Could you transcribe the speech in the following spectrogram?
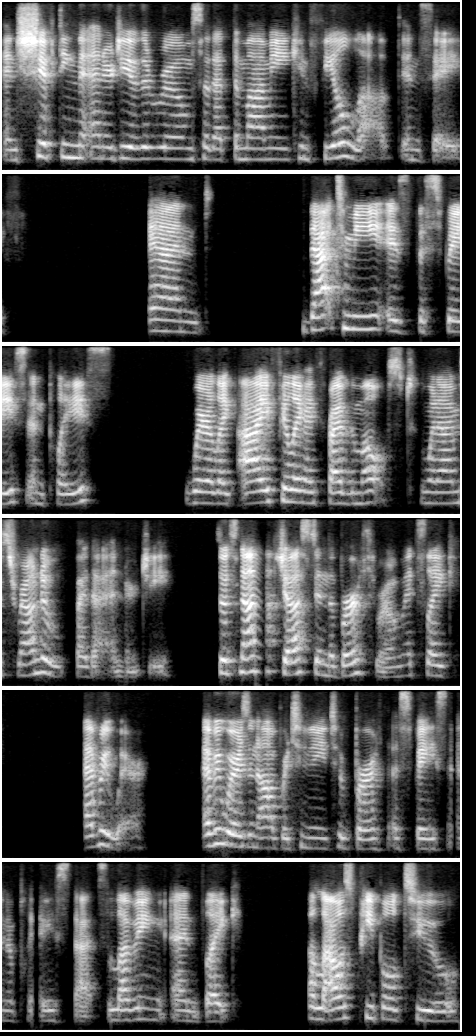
and shifting the energy of the room so that the mommy can feel loved and safe. And that to me is the space and place where like I feel like I thrive the most when I'm surrounded by that energy. So it's not just in the birth room, it's like everywhere. Everywhere is an opportunity to birth a space and a place that's loving and like allows people to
